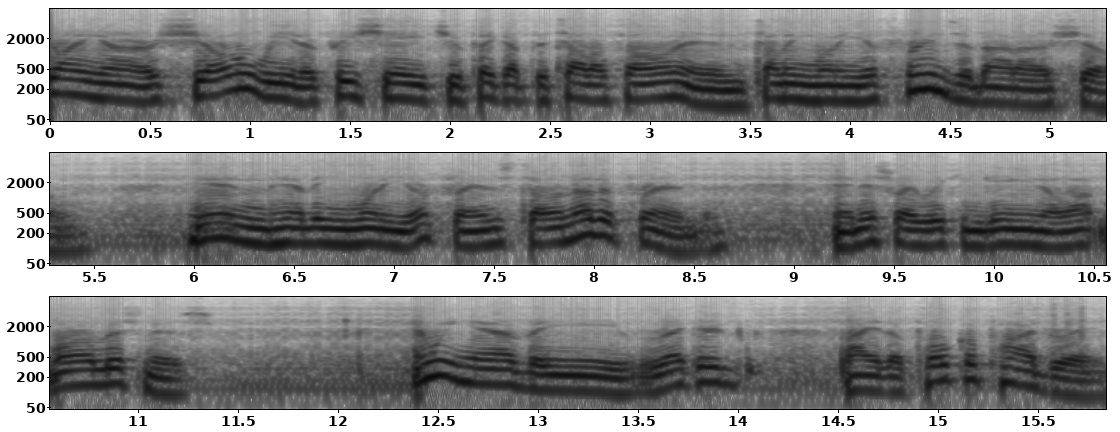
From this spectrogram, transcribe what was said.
enjoying our show, we'd appreciate you pick up the telephone and telling one of your friends about our show. And having one of your friends tell another friend. And this way we can gain a lot more listeners. And we have a record by the Polka Padre,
